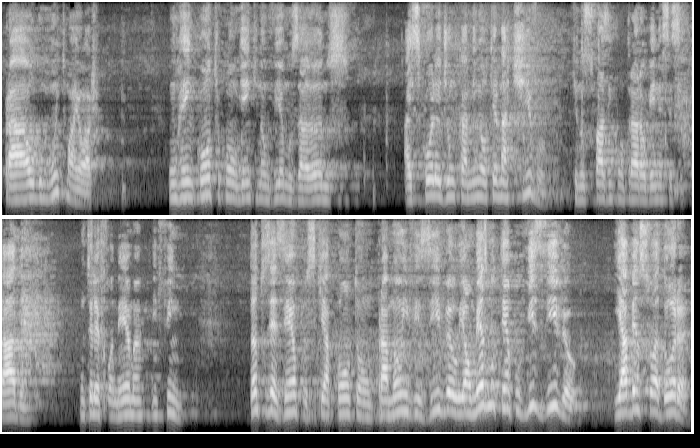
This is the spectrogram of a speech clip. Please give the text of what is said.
para algo muito maior. Um reencontro com alguém que não víamos há anos, a escolha de um caminho alternativo que nos faz encontrar alguém necessitado, um telefonema, enfim, tantos exemplos que apontam para a mão invisível e ao mesmo tempo visível e abençoadora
